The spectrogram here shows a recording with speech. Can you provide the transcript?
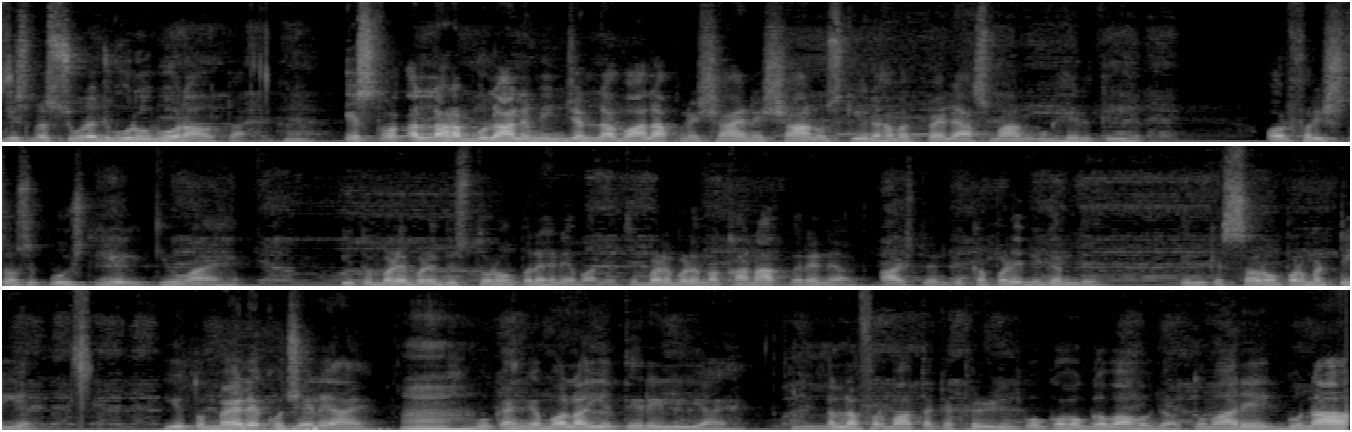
जिसमें सूरज गुरूब हो रहा होता है। इस वक्त अल्लाह रब्बुल आलमीन जल्ला वाला अपने शायन शान उसकी रहमत पहले आसमान को घेरती है और फरिश्तों से पूछती है कि क्यों आए हैं? ये तो बड़े बड़े बिस्तरों पर रहने वाले थे बड़े बड़े मकानात में रहने वाले। आज तो इनके कपड़े भी गंदे हैं, इनके सरों पर मट्टी है। ये तो मैले कुचेले आए हैं। वो कहेंगे मौला ये तेरे लिए आए हैं। अल्लाह। फरमाता कि फिर इनको कहो गवाह हो जाओ। तुम्हारे गुनाह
